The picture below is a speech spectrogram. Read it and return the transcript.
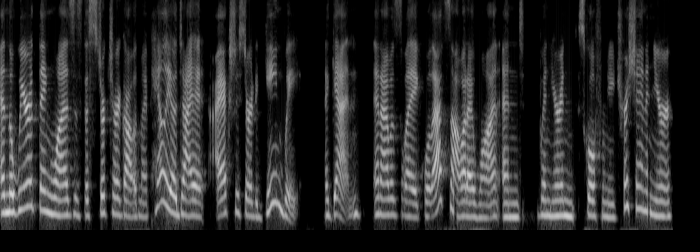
And the weird thing was, is the stricter I got with my paleo diet, I actually started to gain weight again. And I was like, well, that's not what I want. And when you're in school for nutrition and you're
